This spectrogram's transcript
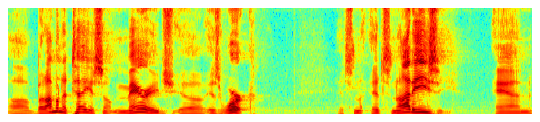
Uh, but I'm going to tell you something marriage uh, is work, it's, n- it's not easy. And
